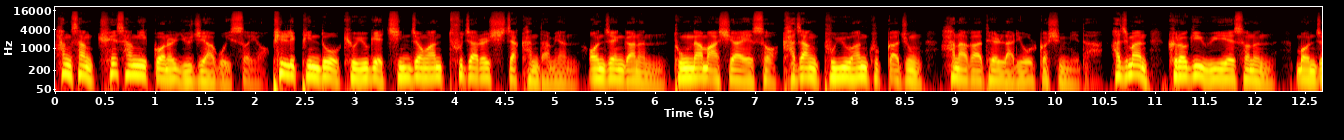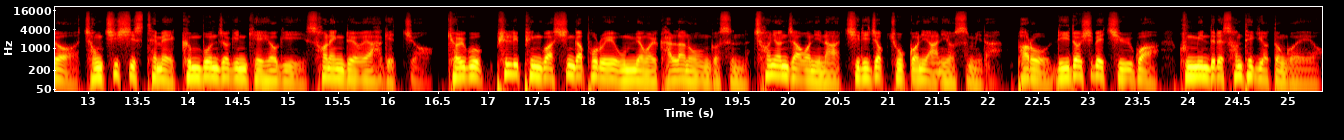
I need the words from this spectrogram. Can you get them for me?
항상 최상위권을 유지하고 있어요. 필리핀도 교육에 진정한 투자 투자를 시작한다면 언젠가는 동남아시아에서 가장 부유한 국가 중 하나가 될 날이 올 것입니다. 하지만 그러기 위해서는 먼저 정치 시스템의 근본적인 개혁이 선행되어야 하겠죠. 결국 필리핀과 싱가포르의 운명을 갈라놓은 것은 천연 자원이나 지리적 조건이 아니었습니다. 바로 리더십의 지율과 국민들의 선택이었던 거예요.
